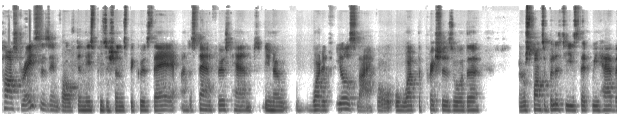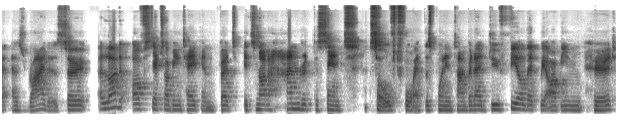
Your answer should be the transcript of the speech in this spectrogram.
past racers involved in these positions because they understand firsthand, you know, what it feels like or, or what the pressures or the responsibilities that we have as riders. So a lot of steps are being taken, but it's not 100% solved for at this point in time. But I do feel that we are being heard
